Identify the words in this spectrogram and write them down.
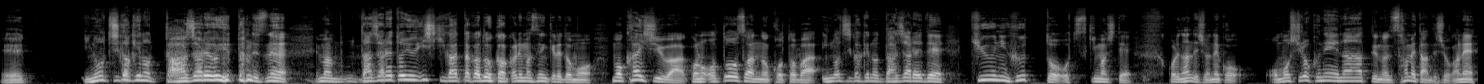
えー命がけのダジャレを言ったんですね。まあ、ダジャレという意識があったかどうか分かりませんけれども、もう海舟はこのお父さんの言葉、命がけのダジャレで急にふっと落ち着きまして、これなんでしょうね、こう、面白くねえなーっていうので冷めたんでしょうかね、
